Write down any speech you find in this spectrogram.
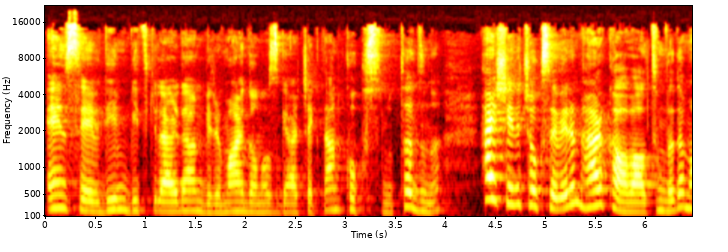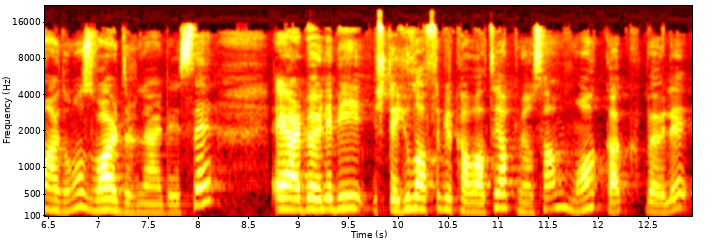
En sevdiğim bitkilerden biri maydanoz gerçekten kokusunu, tadını. Her şeyini çok severim. Her kahvaltımda da maydanoz vardır neredeyse. Eğer böyle bir işte yulaflı bir kahvaltı yapmıyorsam muhakkak böyle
